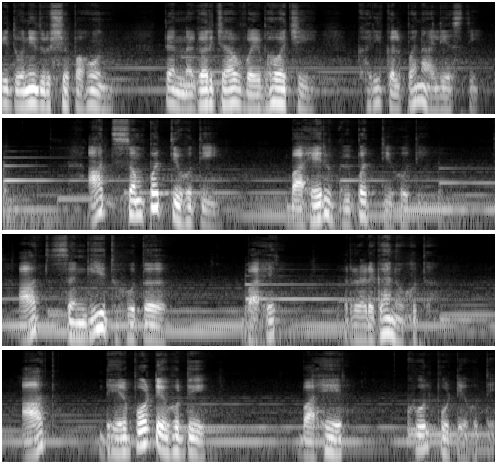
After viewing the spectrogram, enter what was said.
ही दोन्ही दृश्य पाहून त्या नगरच्या वैभवाची खरी कल्पना आली असती. आत संपत्ती होती बाहेर विपत्ती होती. आत संगीत होतं बाहेर रडगाणं होतं. आत ढेरपोटे होते बाहेर खोलपोटे होते.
